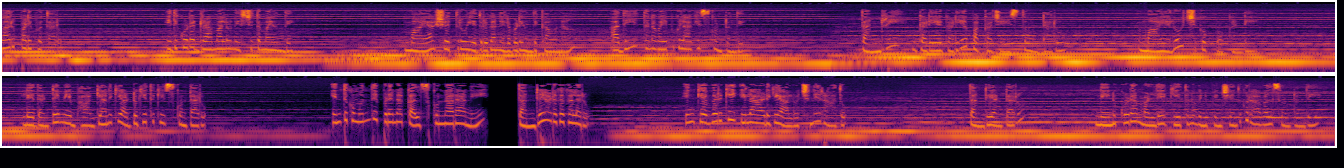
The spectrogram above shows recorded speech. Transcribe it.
వారు పడిపోతారు. ఇది కూడా డ్రామాలో నిశ్చితమై ఉంది. మాయా శత్రువు ఎదురుగా నిలబడి ఉంది కావున అది తన వైపుకు లాగేసుకుంటుంది. తండ్రి గడియ గడియ పక్కా చేయిస్తూ ఉంటారు. మాయలో చిక్కుకుపోకండి. లేదంటే మీ భాగ్యానికి అడ్డుగీత గీసుకుంటారు ఇంతకు ముందు ఎప్పుడైనా కలుసుకున్నారా అని తండ్రే అడగగలరు. ఇంకెవ్వరికి ఇలా అడిగే ఆలోచనే రాదు. తండ్రి అంటారు నేను కూడా మళ్ళీ గీతను వినిపించేందుకు రావాల్సి ఉంటుంది.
